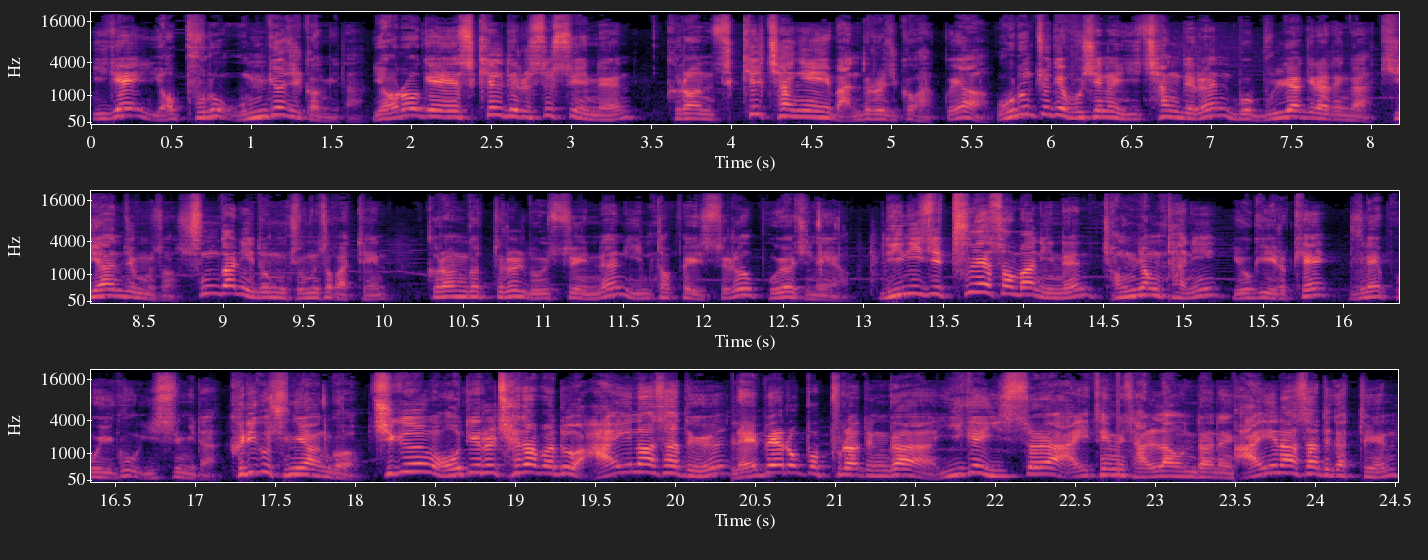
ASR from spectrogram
이게 옆으로 옮겨질 겁니다. 여러 개의 스킬들을 쓸 수 있는 그런 스킬 창이 만들어질 것 같고요. 오른쪽에 보시는 이 창들은 뭐 물약이라든가 기한 주문서, 순간 이동 주문서 같은 그런 것들을 놓을 수 있는 인터페이스로 보여지네요. 리니지 2에서만 있는 정령탄이 여기 이렇게 눈에 보이고 있습니다. 그리고 중요한 거 지금 어디를 찾아봐도 아이나사드 레벨업 버프라든가 이게 있어야 아이템이 잘 나온다는 아이나사드 같은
